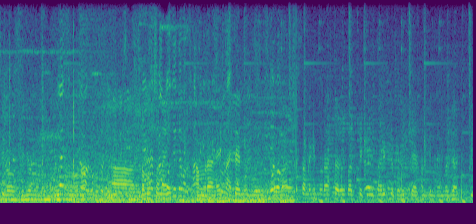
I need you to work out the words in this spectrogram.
ছিল সেজন্য সমস্যা নাই আমরা নেক্সট টাইম উঠবো ইনশাআল্লাহ। আমরা কিন্তু রাস্তার ওই পার থেকে এই বাড়িতে পড়েছি এখন কিন্তু আমরা যাচ্ছি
